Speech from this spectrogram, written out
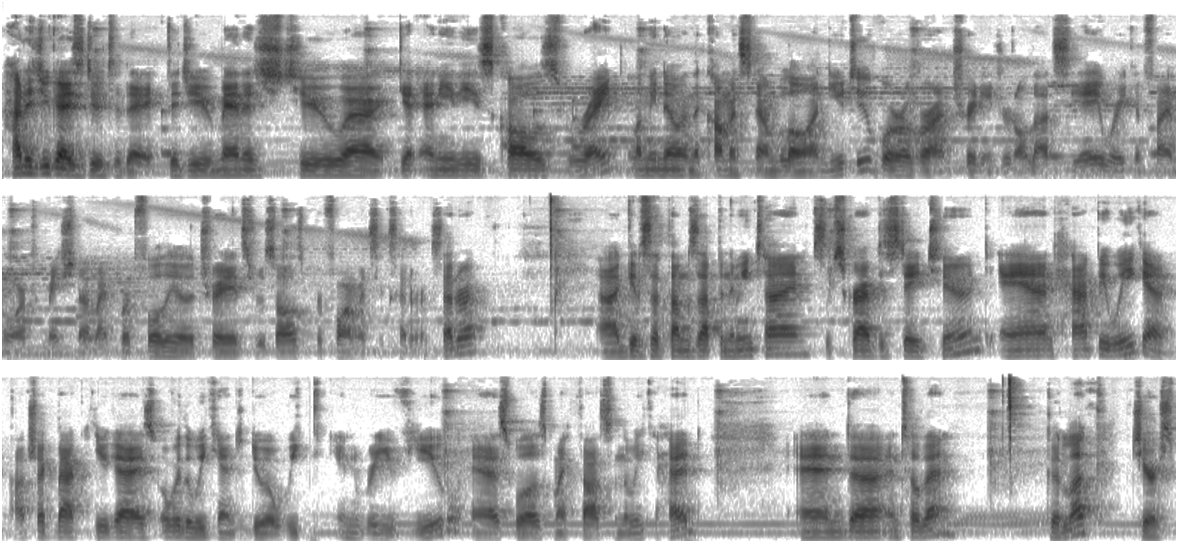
How did you guys do today? Did you manage to uh, get any of these calls right? Let me know in the comments down below on YouTube or over on tradingjournal.ca where you can find more information on my portfolio, trades, results, performance, etc., etc. Uh, give us a thumbs up in the meantime, subscribe to stay tuned, and happy weekend. I'll check back with you guys over the weekend to do a week in review as well as my thoughts on the week ahead. And uh, until then, good luck. Cheers.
